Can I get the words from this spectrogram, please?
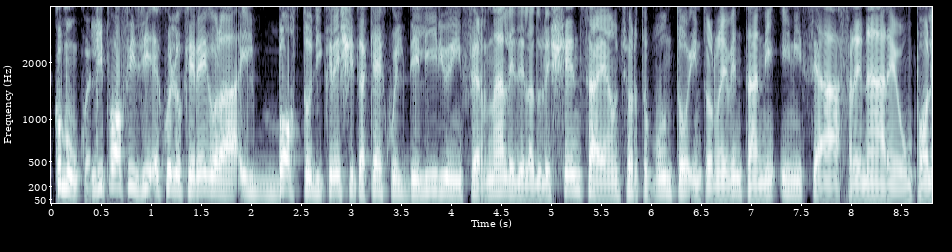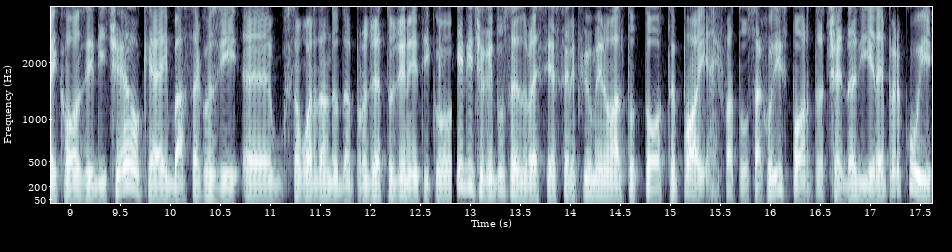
Comunque, l'ipofisi è quello che regola il botto di crescita che è quel delirio infernale dell'adolescenza e a un certo punto, intorno ai vent'anni, inizia a frenare un po' le cose e dice "Eh, ok, basta così, eh, sto guardando dal progetto genetico e dice che tu dovresti essere più o meno alto tot, poi hai fatto un sacco di sport, c'è da dire, per cui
